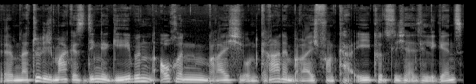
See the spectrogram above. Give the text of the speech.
Ähm, natürlich mag es Dinge geben, auch im Bereich und gerade im Bereich von KI, künstlicher Intelligenz,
